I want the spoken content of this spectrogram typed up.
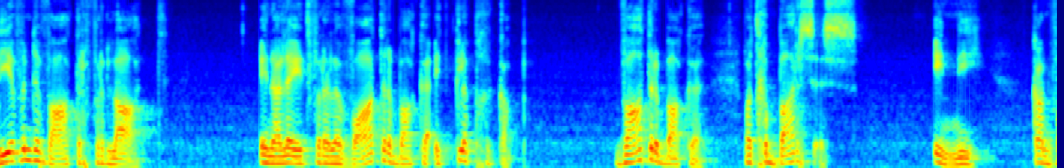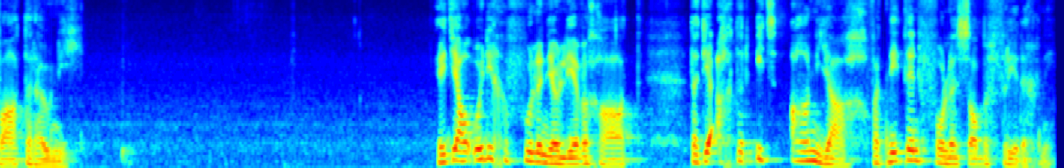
lewende water verlaat en hulle het vir hulle waterbakke uit klip gekap. Waterbakke wat gebars is en nie kan water hou nie. Het jy al ooit die gevoel in jou lewe gehad dat jy agter iets aanjaag wat nie ten volle sal bevredig nie.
